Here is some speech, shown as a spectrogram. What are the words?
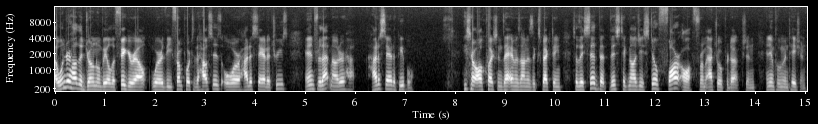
I wonder how the drone will be able to figure out where the front porch of the house is or how to stay out of trees and for that matter, how to stay out of people. These are all questions that Amazon is expecting, so they said that this technology is still far off from actual production and implementation.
